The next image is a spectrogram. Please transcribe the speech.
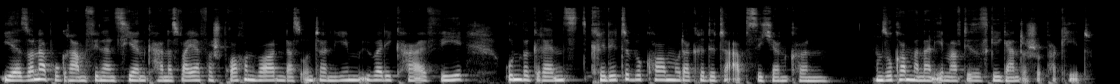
ihr Sonderprogramm finanzieren kann. Es war ja versprochen worden, dass Unternehmen über die KfW unbegrenzt Kredite bekommen oder Kredite absichern können. Und so kommt man dann eben auf dieses gigantische Paket.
